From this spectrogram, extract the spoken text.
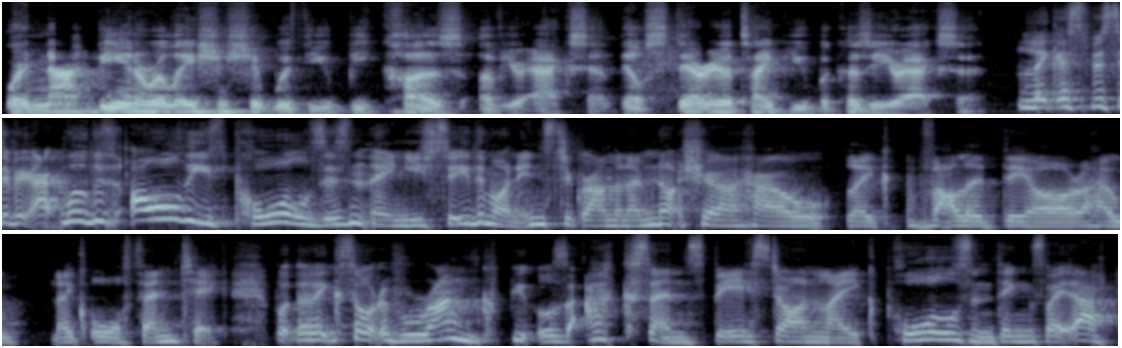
or not be in a relationship with you because of your accent. They'll stereotype you because of your accent. like a specific well there's all these polls isn't there and you see them on instagram and i'm not sure how like valid they are or how like authentic but they like sort of rank people's accents based on like polls and things like that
